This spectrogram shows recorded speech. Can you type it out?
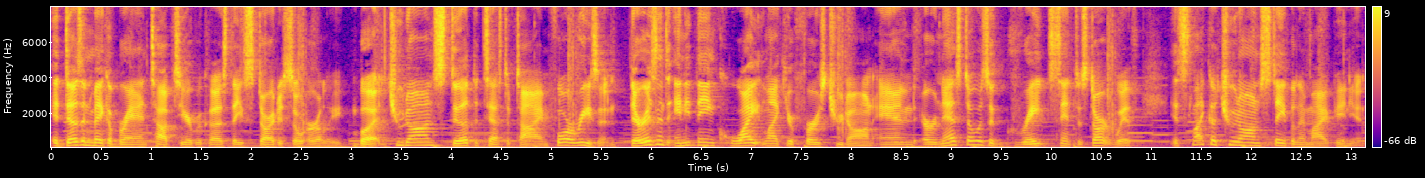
It doesn't make a brand top tier because they started so early, but Trudon stood the test of time for a reason. There isn't anything quite like your first Trudon, and Ernesto is a great scent to start with, it's like a Trudon staple in my opinion.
